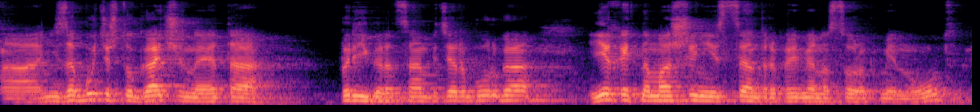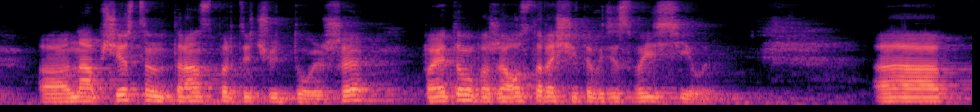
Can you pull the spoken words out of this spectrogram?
А, Не забудьте, что Гатчина – это пригород Санкт-Петербурга. Ехать на машине из центра примерно 40 минут, а, на общественном транспорте чуть дольше, поэтому, пожалуйста, рассчитывайте свои силы. А,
